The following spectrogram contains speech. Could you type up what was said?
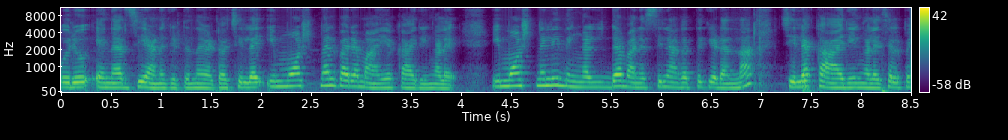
ഒരു എനർജിയാണ് കിട്ടുന്നത് കേട്ടോ. ചില ഇമോഷണൽ പരമായ കാര്യങ്ങളെ. ഇമോഷണലി നിങ്ങളുടെ മനസ്സിനകത്ത് കിടന്ന ചില കാര്യങ്ങളെ. ചിലപ്പോൾ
